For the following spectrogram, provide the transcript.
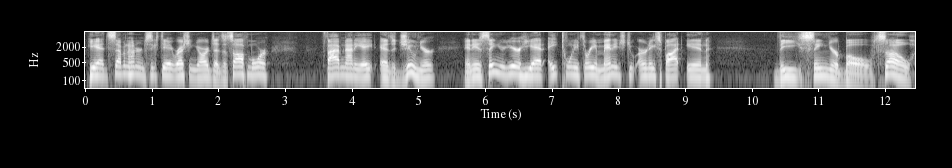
He had 768 rushing yards as a sophomore, 598 as a junior, and in his senior year he had 823 and managed to earn a spot in the Senior Bowl. So,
